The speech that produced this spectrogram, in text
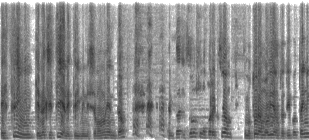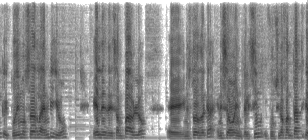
streaming, que no existía el streaming en ese momento. Entonces hicimos una corrección, hicimos toda una movida de nuestro tipo técnico y pudimos hacerla en vivo. Él desde San Pablo eh, y nosotros de acá, en ese momento lo hicimos y funcionó fantástico.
